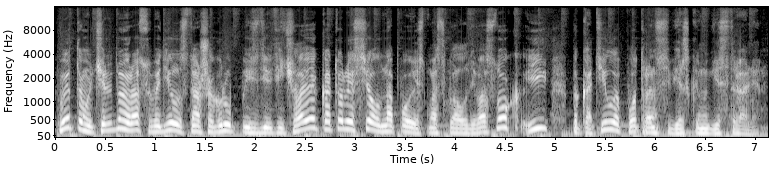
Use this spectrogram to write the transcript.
В этом очередной раз убедилась наша группа из девяти человек, которая села на поезд Москва-Владивосток и покатила по Транссибирской магистрали.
